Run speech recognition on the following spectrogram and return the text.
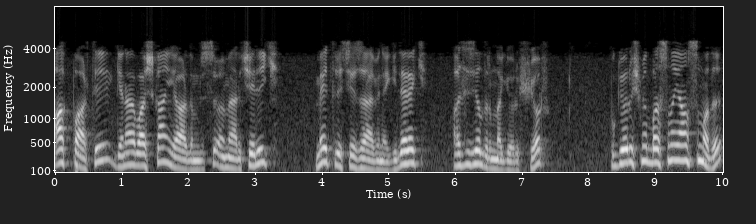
AK Parti Genel Başkan Yardımcısı Ömer Çelik Metris cezaevine giderek Aziz Yıldırım'la görüşüyor. Bu görüşme basına yansımadı.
